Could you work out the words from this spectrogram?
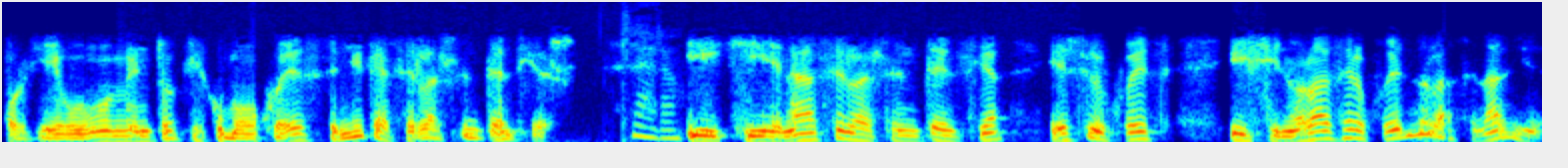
porque llegó un momento que como juez tenía que hacer las sentencias. Y quien hace la sentencia es el juez, y si no la hace el juez, no la hace nadie.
